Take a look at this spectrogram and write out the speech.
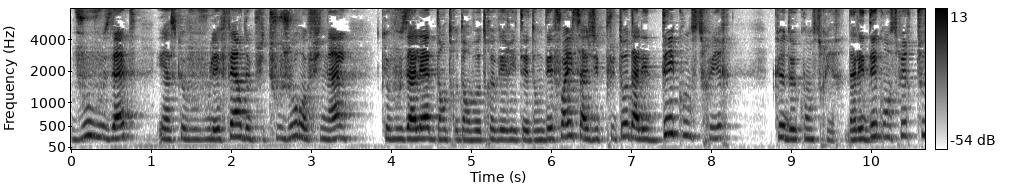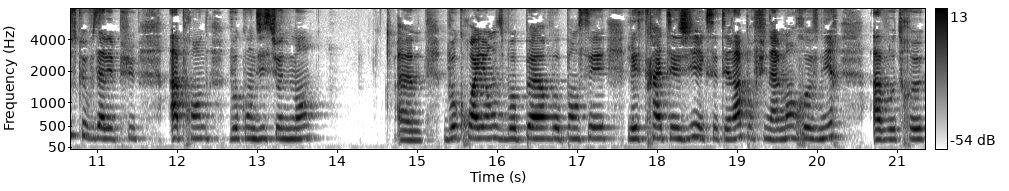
vous vous êtes et à ce que vous voulez faire depuis toujours au final que vous allez être dans, votre vérité. Donc des fois, il s'agit plutôt d'aller déconstruire que de construire, d'aller déconstruire tout ce que vous avez pu apprendre, vos conditionnements, euh, vos croyances, vos peurs, vos pensées, les stratégies, etc. pour finalement revenir à votre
